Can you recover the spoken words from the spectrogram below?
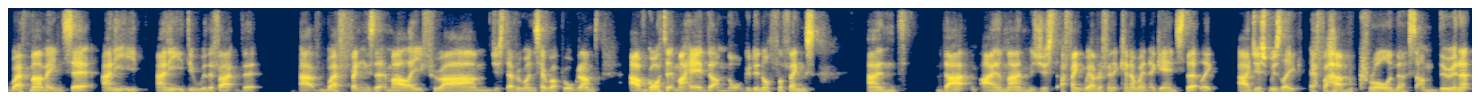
with my mindset, I need to, I need to deal with the fact that with things that in my life, who I am, just everyone's how we're programmed, I've got it in my head that I'm not good enough for things. And that Iron Man was just, I think with everything that kind of went against it, like I just was like, if I'm crawling this, I'm doing it.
